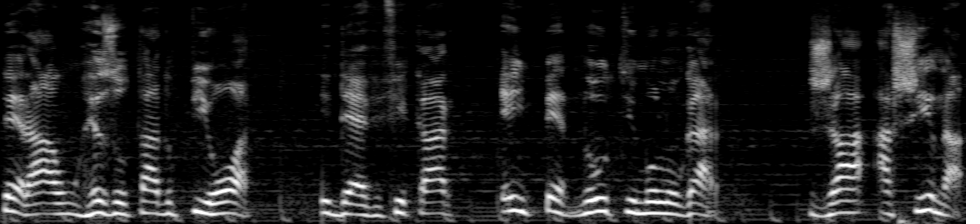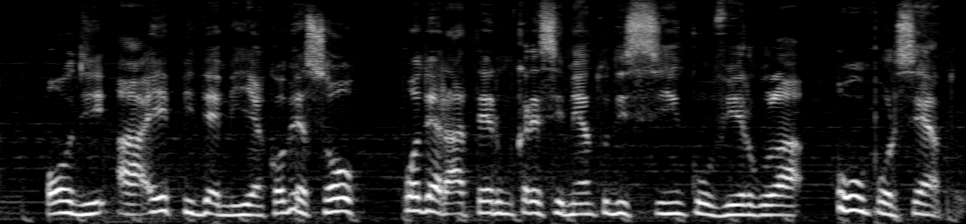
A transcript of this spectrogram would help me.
terá um resultado pior e deve ficar em penúltimo lugar. Já a China, onde a epidemia começou, poderá ter um crescimento de 5,1%.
